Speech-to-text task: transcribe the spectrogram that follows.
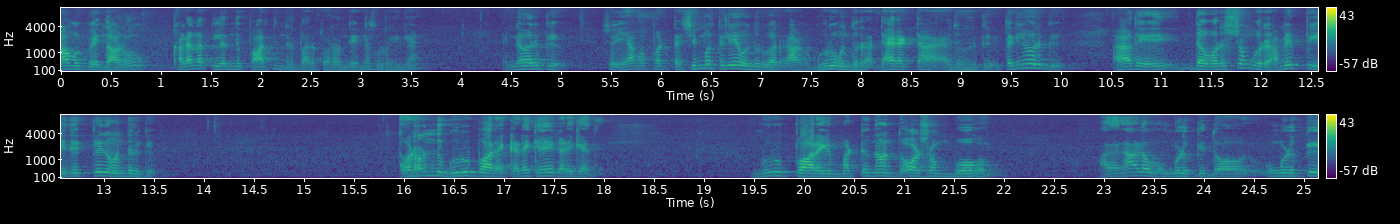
ராகு பிறந்தாலும் கடகத்திலேருந்து பார்த்துட்டு இருப்பார். தொடர்ந்து என்ன சொல்கிறீங்க என்ன இருக்குது ஸோ ஏகப்பட்ட சிம்மத்திலேயே வந்துடுவார் குரு வந்துடுறார். டைரெக்டாக அதுவும் இருக்குது தனியும் இருக்குது அதாவது இந்த வருஷம் ஒரு அமைப்பு இதுக்குன்னு வந்திருக்கு. தொடர்ந்து குரு பாறை கிடைக்கவே கிடைக்காது. குரு பாறை மட்டும்தான் தோஷம் போகும். அதனால் உங்களுக்கு தோ உங்களுக்கு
